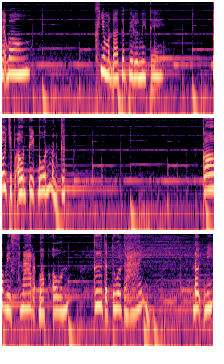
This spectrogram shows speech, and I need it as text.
អ្នកបងខ្ញុំមិនដែលគិតពីរឿងនេះទេ ទោះជាប្អូនទី4មិនគិតក៏វាសនារបស់ប្អូន គឺទទួលទៅហើយដូចនេះ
